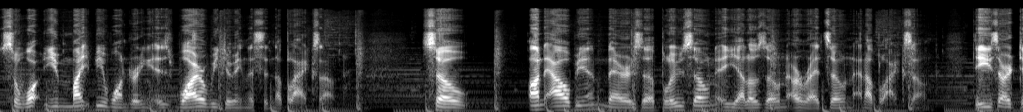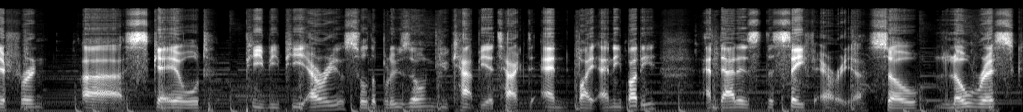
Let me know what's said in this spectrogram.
So what you might be wondering is why are we doing this in the black zone? So on Albion, there's a blue zone, a yellow zone, a red zone, and a black zone. These are different uh, scaled PvP areas. So the blue zone, you can't be attacked and by anybody, and that is the safe area. So low risk,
